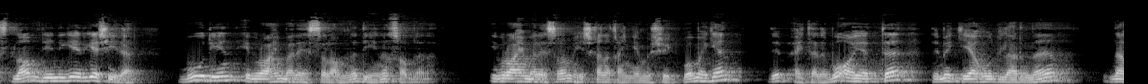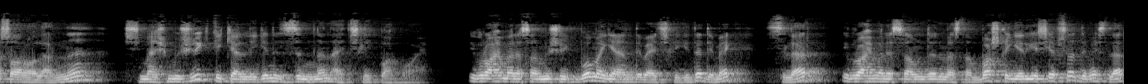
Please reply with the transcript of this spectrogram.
islom diniga ergashinglar. Bu din ibrohim alayhissalomni dini hisoblanadi. Ibrohim alayhissalom hech qanaqangi mushrik bo'lmagan deb aytadi. Bu oyatda demak yahudlarni nasorolarni mushrik ekanligini zimdan aytishlik bor bu oyat. Ibrohim alayhissalom mushrik bo'lmagan deb aytishligida demak sizlar ibrohim alayhissalomni nimasidan boshqaga ergashyapsizlar demak sizlar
